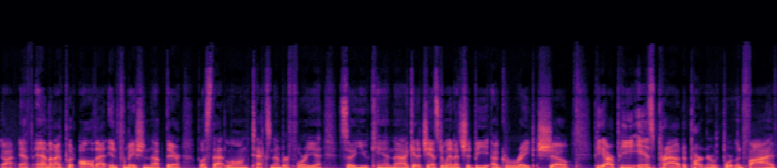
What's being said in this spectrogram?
prp.fm. And I put all that information up there, plus that long text number for you, so you can uh, get a chance to win. It should be a great show. PRP is proud to partner with Portland 5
